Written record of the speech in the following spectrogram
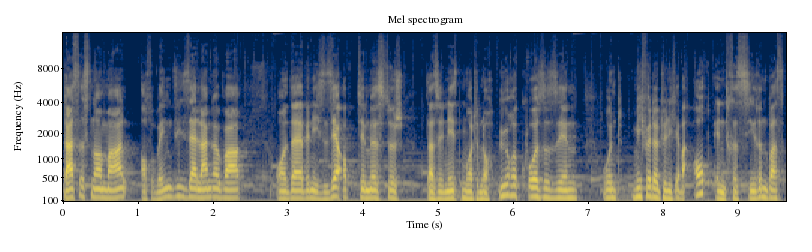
das ist normal, auch wenn sie sehr lange war. Und daher bin ich sehr optimistisch, dass wir in den nächsten Monaten noch höhere Kurse sehen. Und mich würde natürlich aber auch interessieren, was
